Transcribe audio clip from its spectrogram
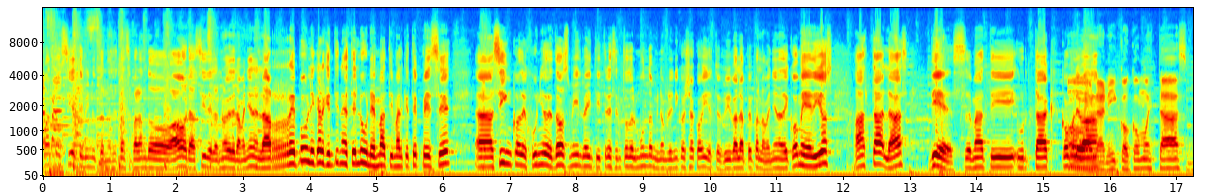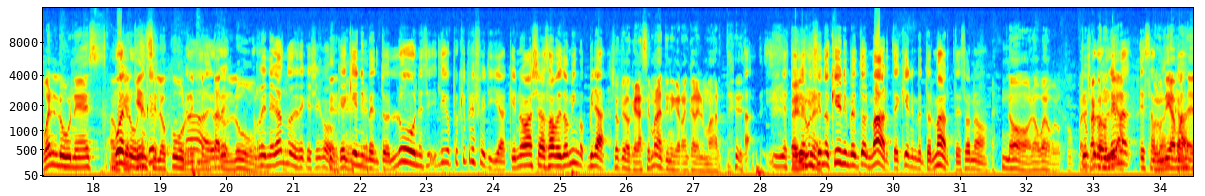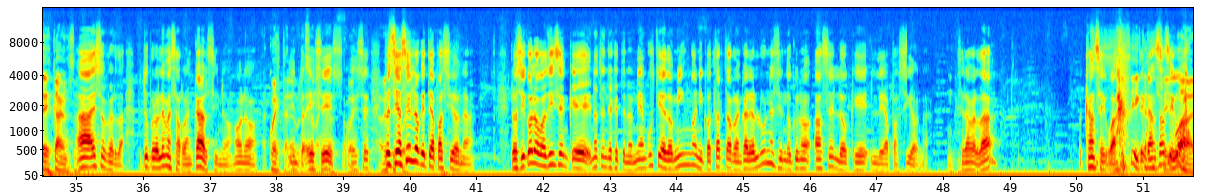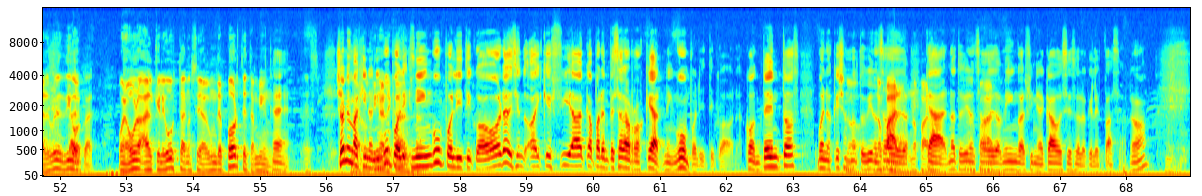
¿Cuántos? Siete minutos nos están separando ahora, sí, de las 9 de la mañana en la República Argentina este lunes, Mati Mal que te pese, a 5 de junio de 2023 en todo el mundo. Mi nombre es Nico Yacoy, esto es Viva la Pepa en la mañana de Comedios, hasta las 10. Mati Urtac, ¿cómo le va? Hola Nico, ¿cómo estás? Buen lunes. Aunque Buen ¿A lunes. quién ¿qué? se le ocurre Nada, inventar re- un lunes? Renegando desde que llegó. que quién inventó el lunes. Y le digo, ¿pero qué prefería? ¿Que no haya sábado y domingo? Mira, Yo creo que la semana tiene que arrancar el martes. Ah, y estarías diciendo quién inventó el martes, quién inventó el martes o no. No, no, bueno, pero Tu ya con un, problema día, es con un día más de descanso. Ah, eso es verdad. Tu problema es arrancar, si no, ¿o no? Cuesta el lunes Ento- es eso. cuesta. es- A Pero si haces lo que te apasiona. Los psicólogos dicen que no tendrías que tener ni angustia de domingo ni costarte arrancar el lunes, siendo que uno hace lo que le apasiona. ¿Será verdad? Cansa igual. Sí, te cansa cansas igual. igual. Digo, bueno, uno, al que le gusta, no sé, algún deporte también. Eh. es- Yo no imagino ningún, ningún político ahora diciendo, ay, qué fiaca para empezar a rosquear. Ningún político ahora. Contentos. Bueno, es que ellos no, No, tuvieron no sábado, do- no paran. Claro, no tuvieron sábado y domingo, al fin y al cabo es eso lo que les pasa, ¿no?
